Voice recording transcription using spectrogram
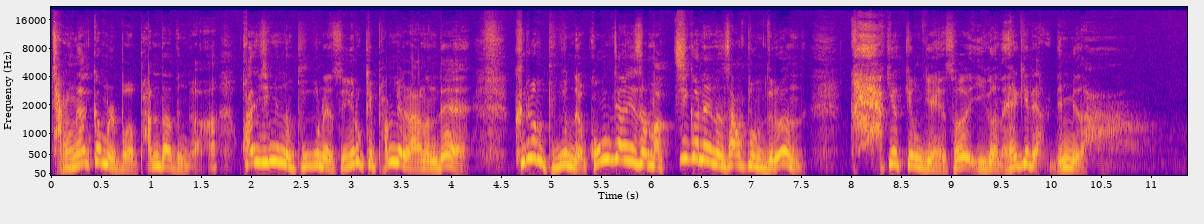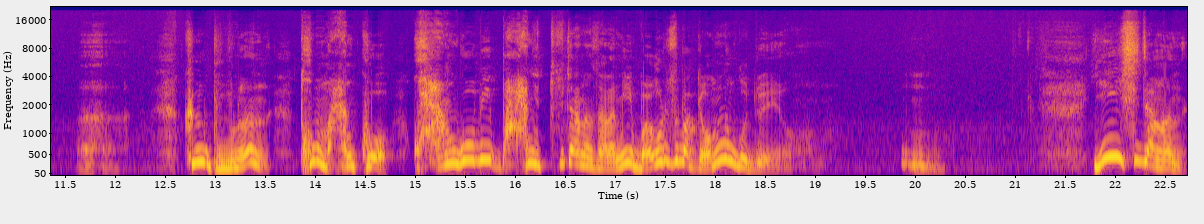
장난감을 뭐 판다든가, 관심 있는 부분에서 이렇게 판매를 하는데, 그런 부분들, 공장에서 막 찍어내는 상품들은 가격 경쟁에서 이건 해결이 안 됩니다. 어, 그 부분은 돈 많고, 광고비 많이 투자하는 사람이 먹을 수밖에 없는 구조예요. 음. 이 시장은,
